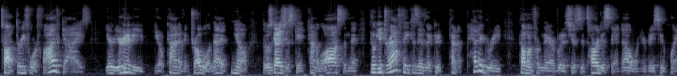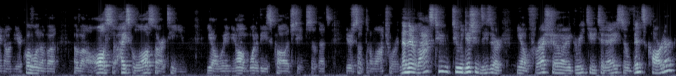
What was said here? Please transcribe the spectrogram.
top three, four, five guys, you're you're going to be, you know, kind of in trouble. And that, you know, those guys just get kind of lost and then they'll get drafted because they have that good kind of pedigree coming from there. But it's just it's hard to stand out when you're basically playing on the equivalent of a of a all high school all star team. You know, you're on one of these college teams, so that's here's something to watch for. And then their last two two additions, these are you know fresh uh, agreed to today. So Vince Carter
